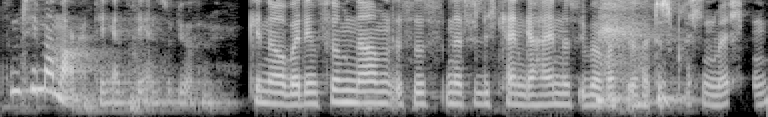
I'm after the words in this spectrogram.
zum Thema Marketing erzählen zu dürfen. Genau, bei dem Firmennamen ist es natürlich kein Geheimnis, über was wir heute sprechen möchten.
